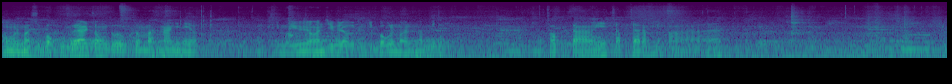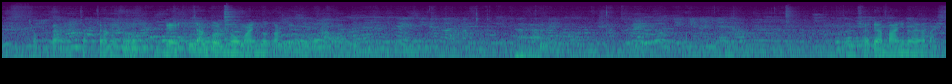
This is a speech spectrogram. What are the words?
국물 맛이 먹고 후회 할 정도 그런 맛은 아니네요. 확실히 뭐 유명한 집이라 그런지 먹을 만은 합니다. 적당히 짭짤합니다. 적당히 짭짤해서 내짠걸 너무 많이 넣어도 안 될 것 같기도 하고. 좀 최대한 많이 넣어야 맛있어.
